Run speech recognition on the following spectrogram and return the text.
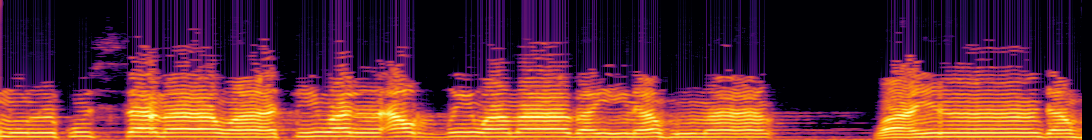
ملك السماوات والأرض وما بينهما وعنده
